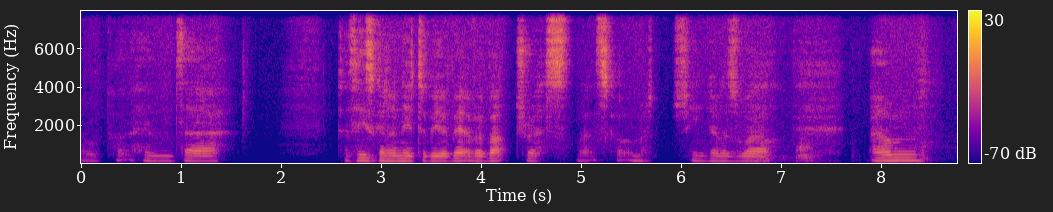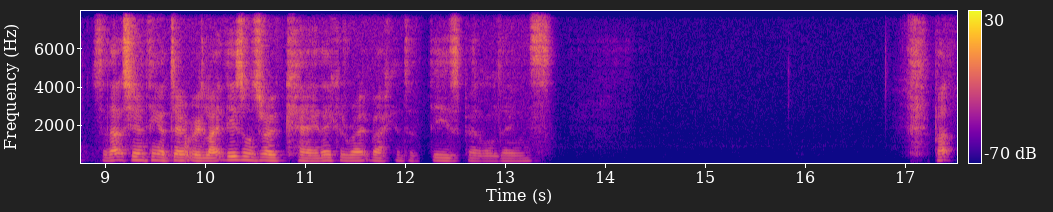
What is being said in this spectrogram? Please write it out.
I will put him there because he's going to need to be a bit of a buttress. That's got a machine gun as well. Um, so that's the only thing I don't really like. These ones are okay. They could write back into these buildings. But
